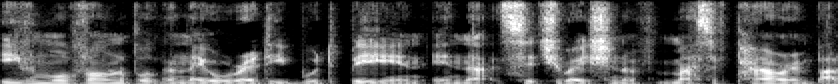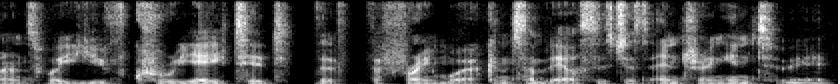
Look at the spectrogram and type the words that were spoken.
even more vulnerable than they already would be in, in that situation of massive power imbalance where you've created the, the framework and somebody else is just entering into it.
